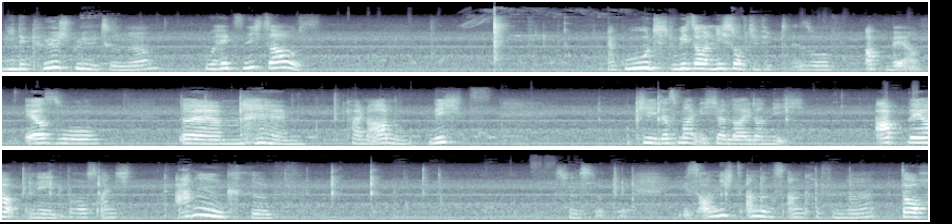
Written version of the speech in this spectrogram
Wie eine Kirschblüte, ne? Du hältst nichts aus. Na gut, du gehst auch nicht so auf die so Abwehr. Eher so, ähm, keine Ahnung, nichts. Okay, das mag ich ja leider nicht. Abwehr, nee, du brauchst eigentlich Angriff. Das findest du okay. Ist auch nichts anderes angriffen, ne? Doch,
